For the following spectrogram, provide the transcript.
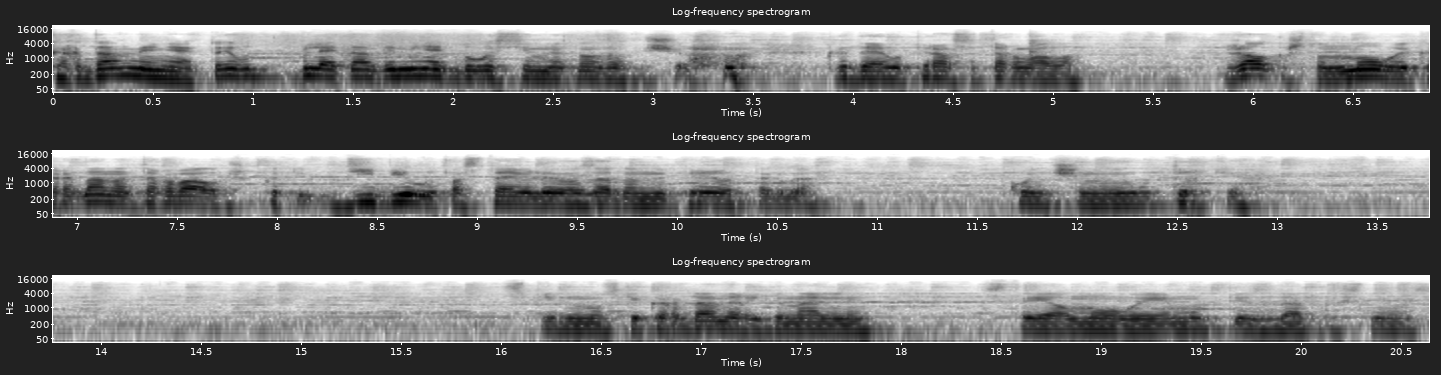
Кардан менять. То его, блядь, надо менять было 7 лет назад еще когда его раз оторвало. Жалко, что новый кардан оторвал, что дебилы поставили его задом наперед тогда. Конченые утырки. Спидоновский кардан оригинальный стоял новый, ему пизда приснилась.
